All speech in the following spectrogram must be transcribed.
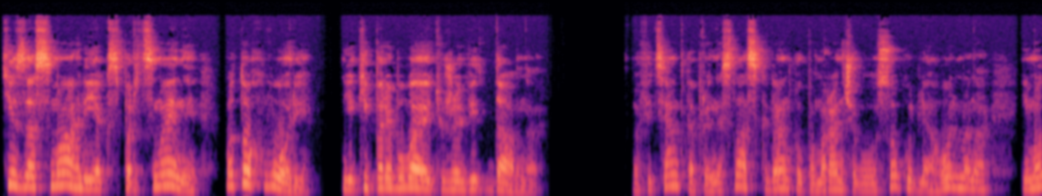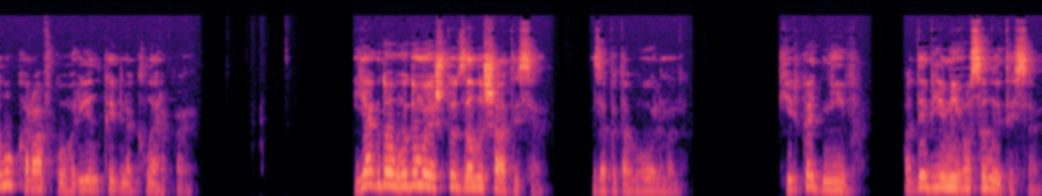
ті засмаглі, як спортсмени, ото хворі, які перебувають уже віддавна. Офіціантка принесла склянку помаранчевого соку для Гольмана і малу каравку горілки для Клерпа. Як довго думаєш тут залишатися? запитав Гольман. Кілька днів. А де б я міг оселитися?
